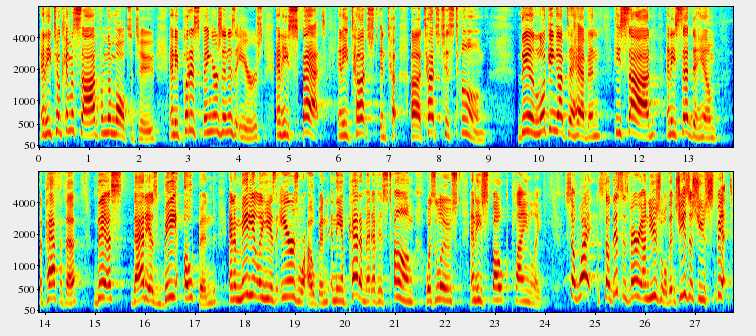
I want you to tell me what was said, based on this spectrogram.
And he took him aside from the multitude, and he put his fingers in his ears, and he spat, and he touched and t- uh, touched his tongue. Then, looking up to heaven, he sighed, and he said to him, Ephphatha, this, that is, be opened. And immediately his ears were opened, and the impediment of his tongue was loosed, and he spoke plainly. So what so this is very unusual that Jesus used spit.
